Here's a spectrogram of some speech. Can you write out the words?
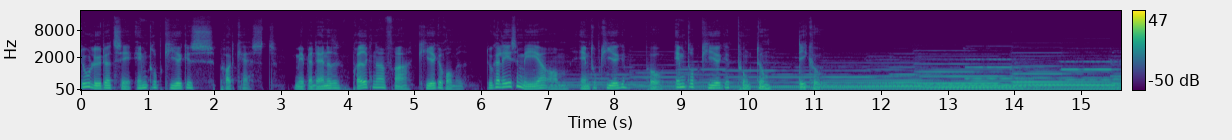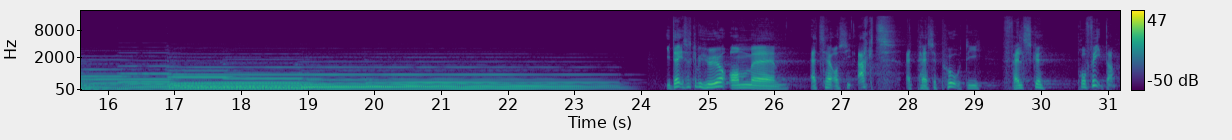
Du lytter til Emdrup Kirkes podcast med blandt andet prædikner fra kirkerummet. Du kan læse mere om Emdrup Kirke på emdrupkirke.dk. I dag så skal vi høre om øh, at tage os i agt, at passe på de falske profeter.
